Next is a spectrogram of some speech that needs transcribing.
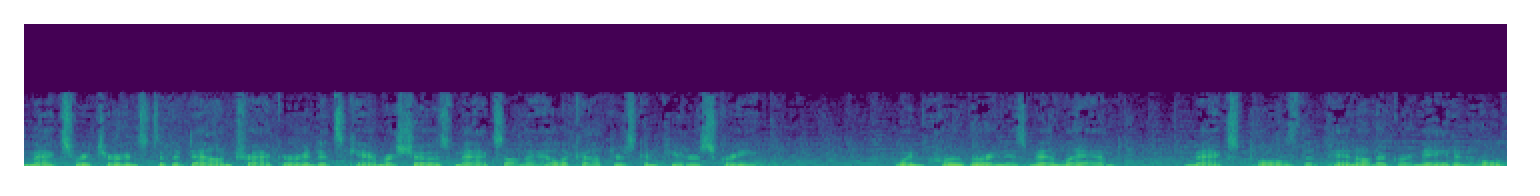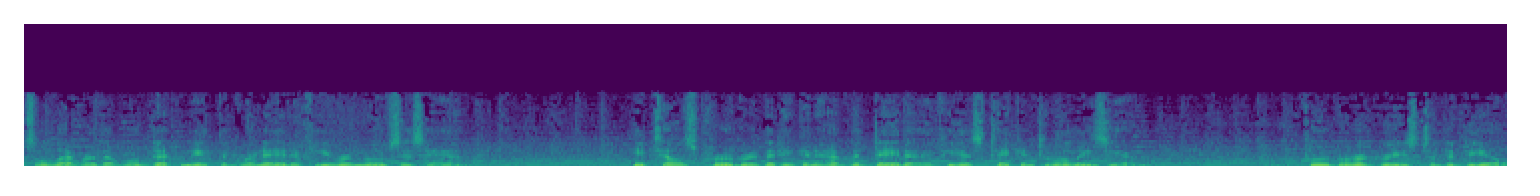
Max returns to the down tracker and its camera shows Max on the helicopter's computer screen. When Kruger and his men land, Max pulls the pin on a grenade and holds a lever that will detonate the grenade if he removes his hand. He tells Kruger that he can have the data if he is taken to Elysium. Kruger agrees to the deal.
